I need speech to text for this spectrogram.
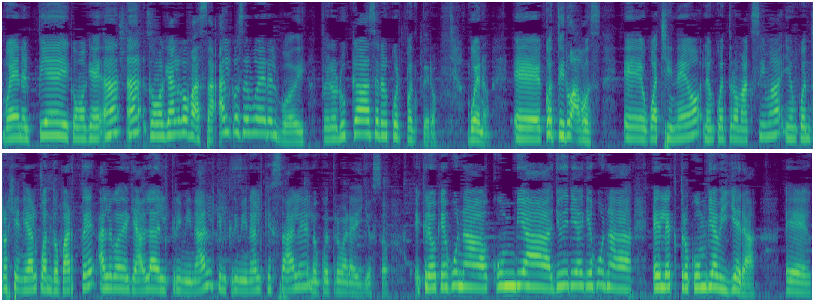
mueven el pie y como que, ah, ah, como que algo pasa, algo se mueve en el body, pero nunca va a ser el cuerpo entero. Bueno, eh, continuamos. Eh, guachineo, la encuentro máxima y encuentro genial cuando parte algo de que habla del criminal, que el criminal que sale lo encuentro maravilloso. Eh, creo que es una cumbia, yo diría que es una electrocumbia villera, eh,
